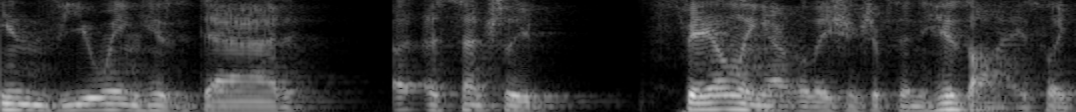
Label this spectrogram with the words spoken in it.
in viewing his dad uh, essentially failing at relationships in his eyes, like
